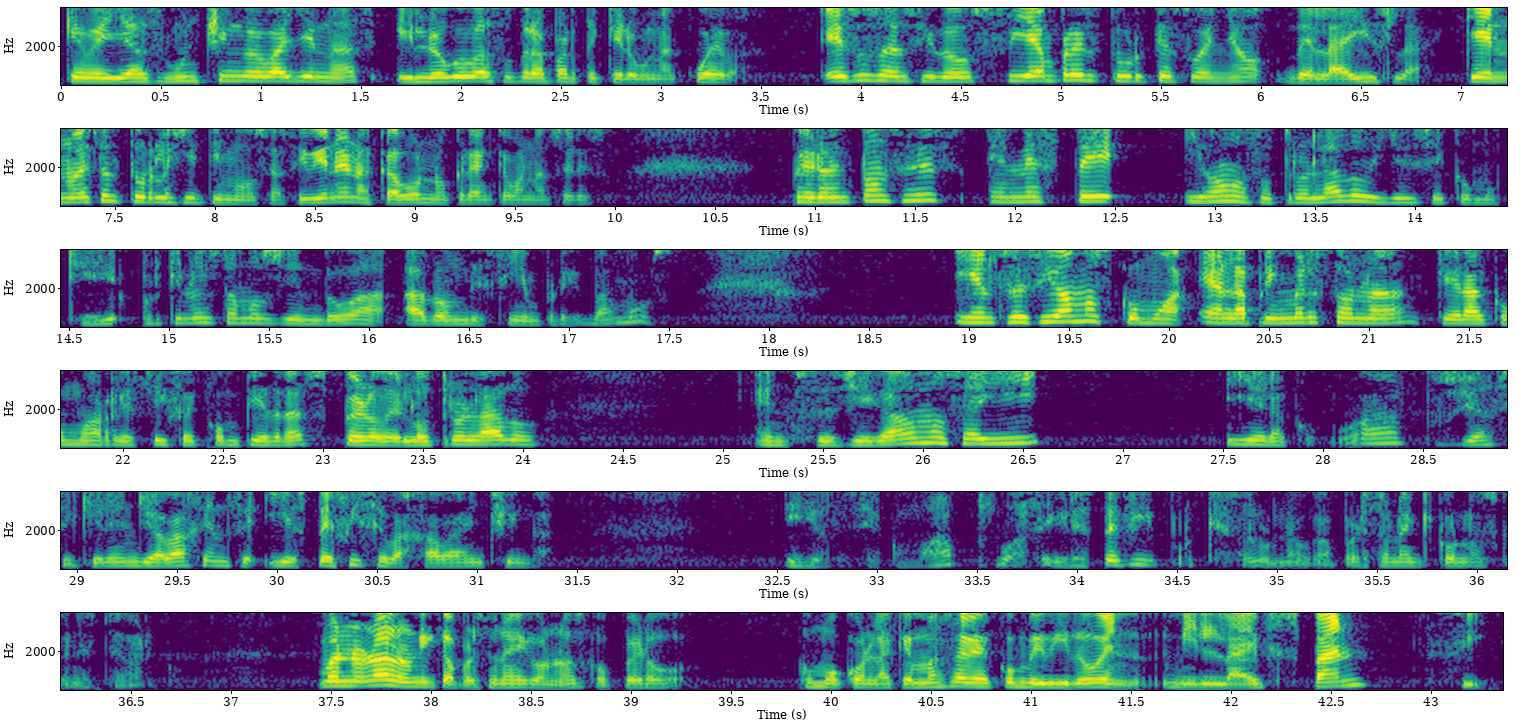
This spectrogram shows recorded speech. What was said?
Que veías un chingo de ballenas. Y luego ibas a otra parte que era una cueva. Esos han sido siempre el tour que sueño de la isla que no es el tour legítimo, o sea, si vienen a cabo no crean que van a hacer eso. Pero entonces en este íbamos a otro lado y yo decía como que, ¿por qué no estamos yendo a, a donde siempre vamos? Y entonces íbamos como a, la primera zona, que era como arrecife con piedras, pero del otro lado. Entonces llegábamos ahí y era como, ah, pues ya si quieren, ya bájense. Y Steffi se bajaba en chinga. Y yo decía como, ah, pues voy a seguir a Steffi porque es la única persona que conozco en este barco. Bueno, no era la única persona que conozco, pero como con la que más había convivido en mi lifespan, sí.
